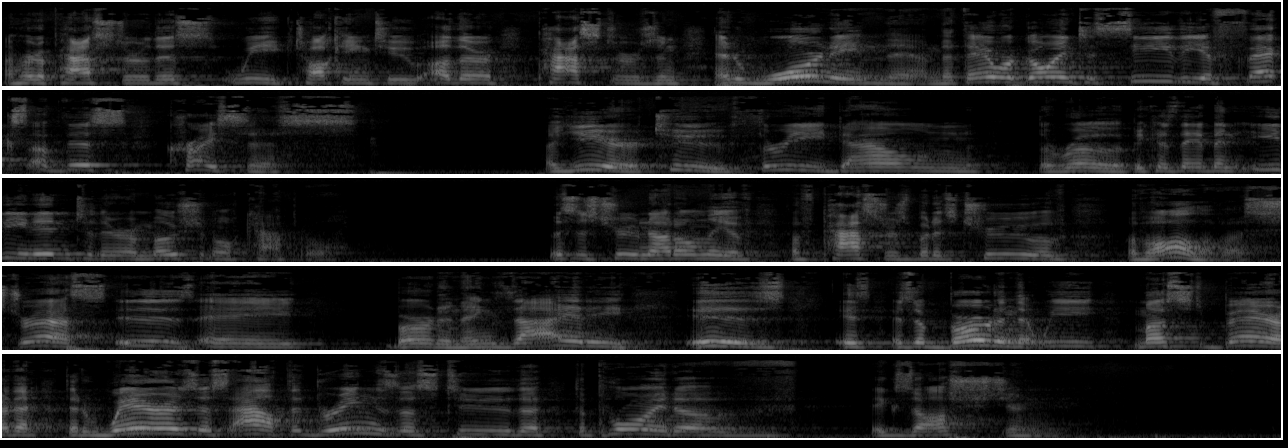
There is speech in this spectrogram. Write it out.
I heard a pastor this week talking to other pastors and, and warning them that they were going to see the effects of this crisis a year, two, three down the road because they have been eating into their emotional capital. This is true not only of, of pastors, but it's true of, of all of us. Stress is a burden. Anxiety is, is, is a burden that we must bear, that, that wears us out, that brings us to the, the point of exhaustion.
